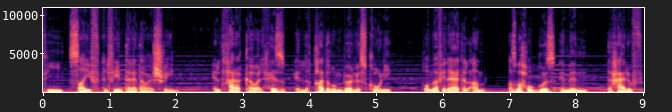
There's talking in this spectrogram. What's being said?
في صيف 2023 الحركة والحزب اللي قادهم بيرلسكوني هم في نهاية الأمر أصبحوا جزء من تحالف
